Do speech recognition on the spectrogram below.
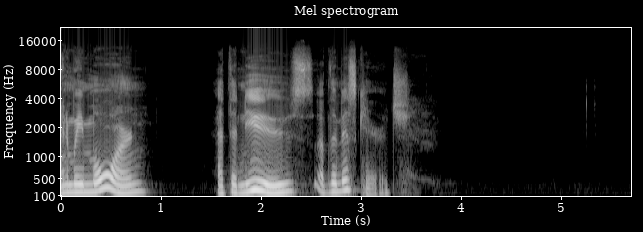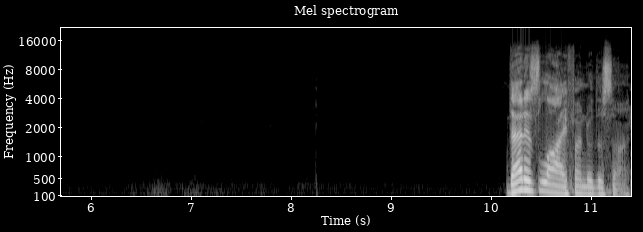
And we mourn at the news of the miscarriage. That is life under the sun.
